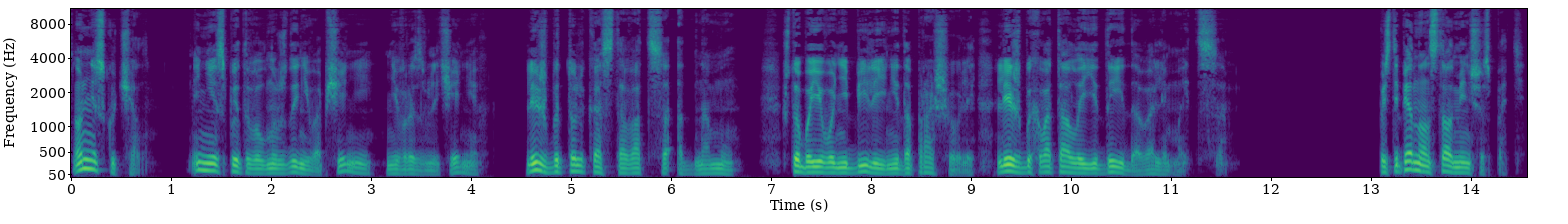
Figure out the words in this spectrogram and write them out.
Он не скучал и не испытывал нужды ни в общении, ни в развлечениях лишь бы только оставаться одному, чтобы его не били и не допрашивали, лишь бы хватало еды и давали мыться. Постепенно он стал меньше спать,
